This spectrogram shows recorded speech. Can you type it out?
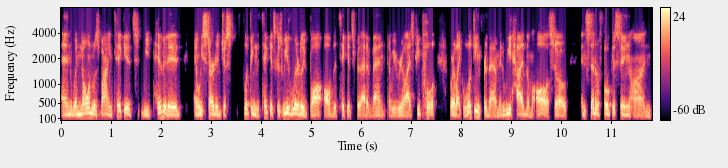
And when no one was buying tickets, we pivoted and we started just flipping the tickets because we literally bought all the tickets for that event and we realized people were like looking for them and we had them all. So instead of focusing on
